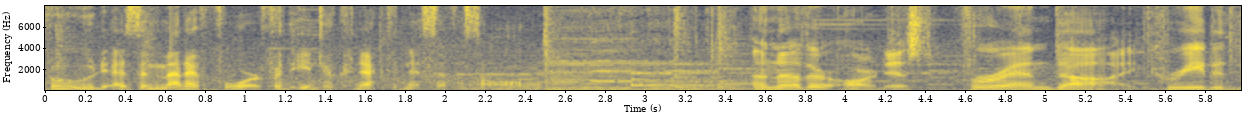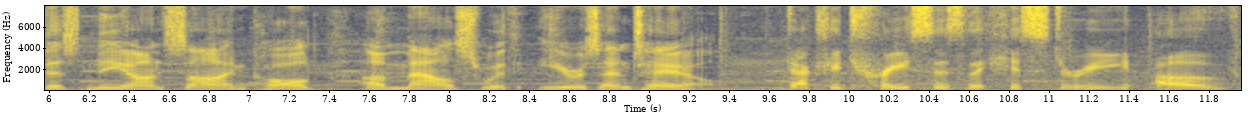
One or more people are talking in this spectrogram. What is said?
food as a metaphor for the interconnectedness of us all. Another artist, Ferran Dai, created this neon sign called A Mouse with Ears and Tail. It actually traces the history of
